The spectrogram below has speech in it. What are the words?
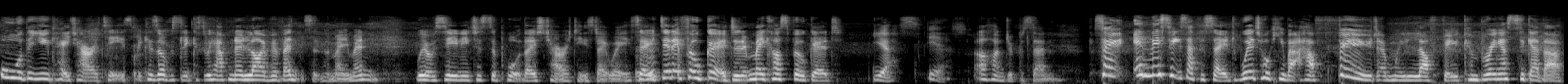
all the UK charities. Because obviously, because we have no live events at the moment, we obviously need to support those charities, don't we? So, mm-hmm. did it feel good? Did it make us feel good? Yes. Yes. A hundred percent. So, in this week's episode, we're talking about how food, and we love food, can bring us together.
